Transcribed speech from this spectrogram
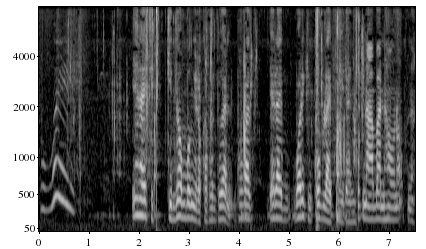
โอ้ยยายไรสิกินลงเบิ่งอยู่หรอกค่ะเพื่อนๆเพราะว่ายายไรบ่ได้กินครบหลายปีแล้วนี่กบนาบ้านเฮาเนาะพุ่นนะ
